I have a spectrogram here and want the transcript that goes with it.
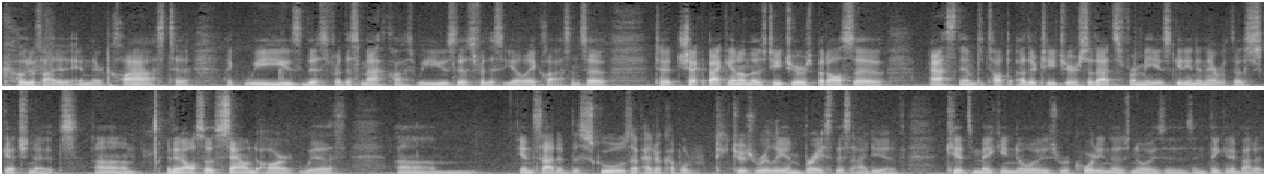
codified it in their class to like we use this for this math class we use this for this ela class and so to check back in on those teachers but also ask them to talk to other teachers. So that's for me is getting in there with those sketch notes um, and then also sound art with um, inside of the schools. I've had a couple teachers really embrace this idea of kids making noise recording those noises and thinking about it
